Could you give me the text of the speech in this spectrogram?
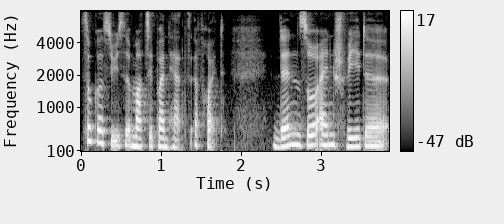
zuckersüße Marzipanherz erfreut. Denn so ein Schwede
